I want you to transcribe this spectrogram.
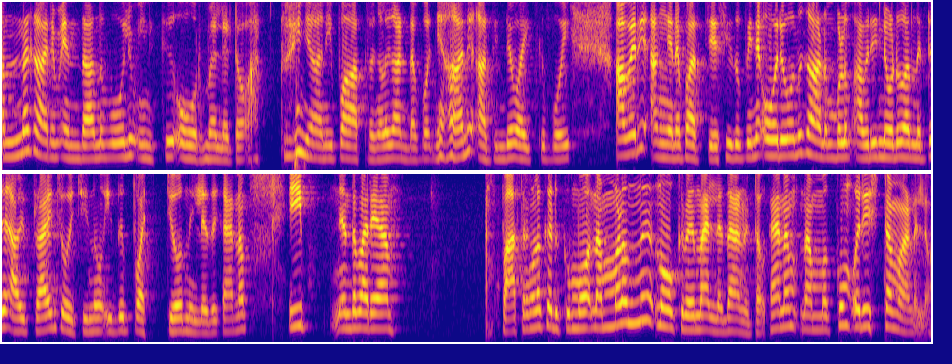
വന്ന വന്ന കാര്യം എന്താന്ന് പോലും എനിക്ക് ഓർമ്മയില്ല കേട്ടോ അത്രയും ഞാൻ ഈ പാത്രങ്ങൾ കണ്ടപ്പോൾ ഞാൻ അതിന്റെ വൈക്ക് പോയി അവർ അങ്ങനെ പർച്ചേസ് ചെയ്തു. പിന്നെ ഓരോന്ന് കാണുമ്പോഴും അവരിന്നോട് വന്നിട്ട് അഭിപ്രായം ചോദിച്ചിരുന്നു ഇത് പറ്റുമോ? എന്നുള്ളത്. കാരണം ഈ എന്താ പറയുക പാത്രങ്ങളൊക്കെ എടുക്കുമ്പോൾ നമ്മളൊന്ന് നോക്കുന്നത് നല്ലതാണ് കേട്ടോ കാരണം നമുക്കും ഒരു ഇഷ്ടമാണല്ലോ.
